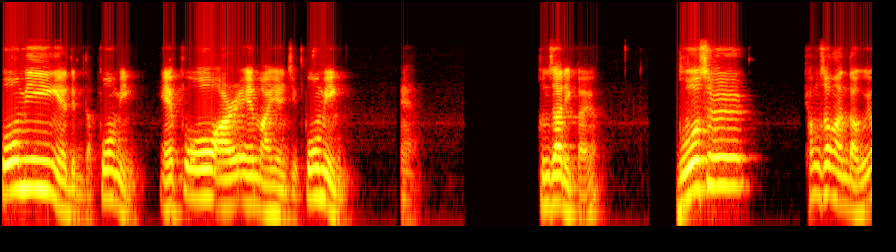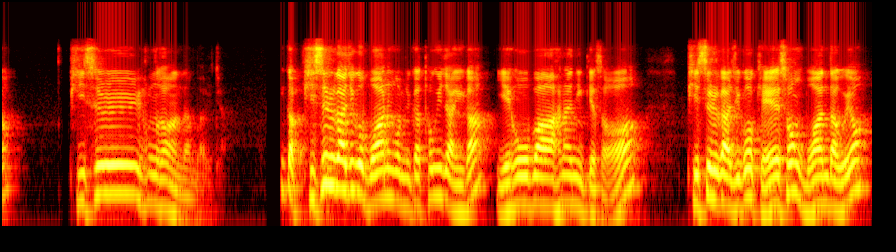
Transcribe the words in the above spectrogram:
forming 해야 됩니다. forming. F-O-R-M-I-N-G. forming. 분사니까요. 무엇을 형성한다고요? 빛을 형성한단 말이죠. 그러니까 빛을 가지고 뭐 하는 겁니까? 토기장이가 예호바 하나님께서 빛을 가지고 계속 뭐 한다고요?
